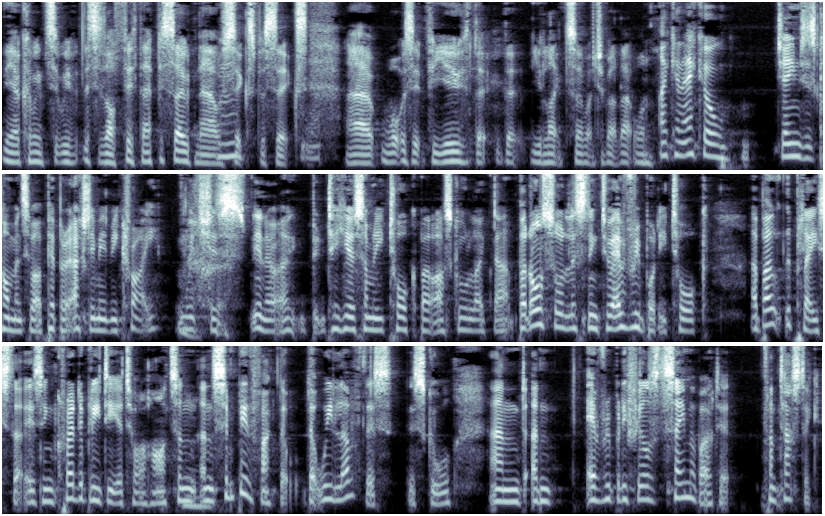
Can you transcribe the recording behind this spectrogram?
you know, coming to we've, this is our fifth episode now, of Six for Six. Uh, what was it for you that that you liked so much about that one? I can echo James's comments about Pippa. It actually made me cry, which is, you know, I- to hear somebody talk about our school like that, but also listening to everybody talk about the place that is incredibly dear to our hearts and, and simply the fact that, that we love this, this school and, and everybody feels the same about it. Fantastic.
